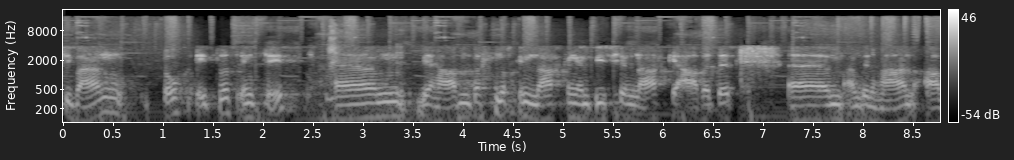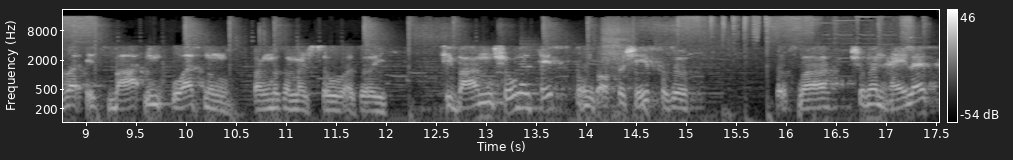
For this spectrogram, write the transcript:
sie waren doch etwas entsetzt. Ähm, wir haben dann noch im Nachgang ein bisschen nachgearbeitet ähm, an den Haaren, aber es war in Ordnung, sagen wir es einmal so. Also ich, sie waren schon entsetzt und auch der Chef, also das war schon ein Highlight.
